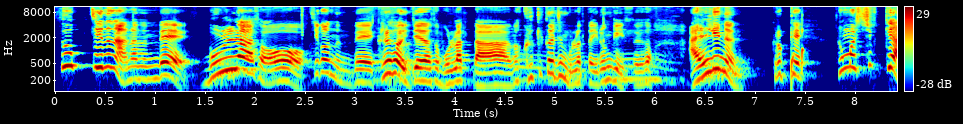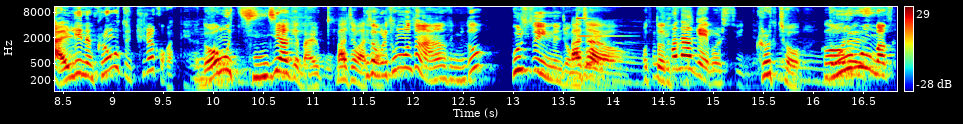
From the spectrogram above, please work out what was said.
속지는 않았는데 몰라서 찍었는데 그래서 이제 와서 몰랐다. 막 그렇게까지는 몰랐다 이런 게 있어요. 그래서 알리는 그렇게 정말 쉽게 알리는 그런 것들이 필요할 것 같아요. 너무 진지하게 말고. 맞아, 맞아. 그래서 우리 손문선 아나운서님도 볼 수 있는 정도. 맞아요. 어떤 편하게 볼 수 있는. 그렇죠. 그거를- 너무 막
